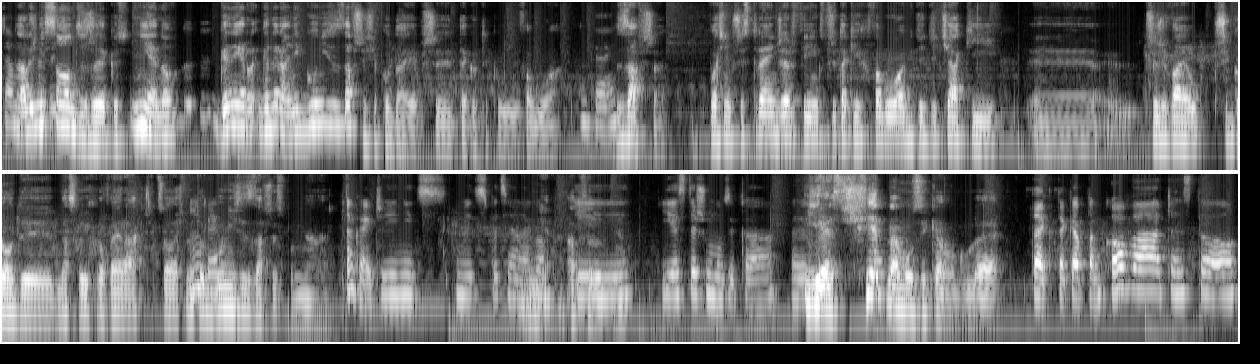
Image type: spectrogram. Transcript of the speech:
tam Ale nie być... sądzę, że jakoś... Nie, no gener- generalnie Goonies zawsze się podaje przy tego typu fabułach. Okej. Zawsze. Właśnie przy Stranger Things, przy takich fabułach, gdzie dzieciaki e, przeżywają przygody na swoich rowerach czy coś, no to Okej. Goonies jest zawsze wspominane. Okej, czyli nic, nic specjalnego. Nie, absolutnie. I jest też muzyka. y, Jest świetna muzyka w ogóle. Tak, taka punkowa, często,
